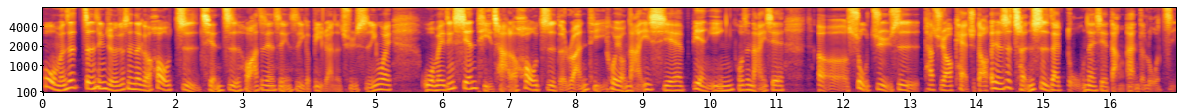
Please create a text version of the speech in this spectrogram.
我们是真心觉得，就是那个后置前置化这件事情是一个必然的趋势，因为。我们已经先体察了后置的软体会有哪一些变音，或是哪一些。呃，数据是它需要 catch 到，而且是城市在读那些档案的逻辑，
